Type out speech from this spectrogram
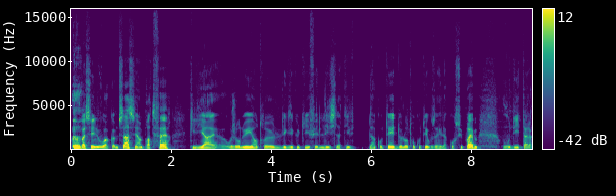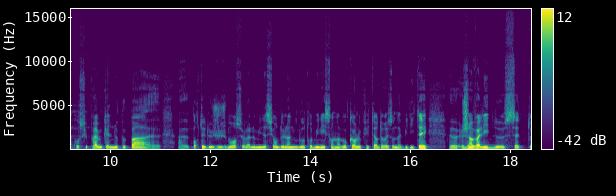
pour passer une voie comme ça, c'est un bras de fer qu'il y a aujourd'hui entre l'exécutif et le législatif d'un côté, de l'autre côté, vous avez la Cour suprême. Vous dites à la Cour suprême qu'elle ne peut pas euh, euh, porter de jugement sur la nomination de l'un ou l'autre ministre en invoquant le critère de raisonnabilité. Euh, j'invalide cet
